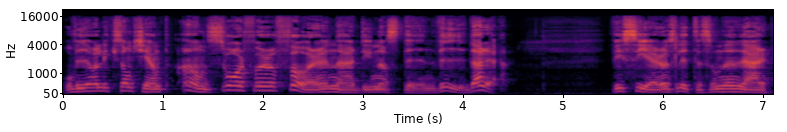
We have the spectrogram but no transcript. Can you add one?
och vi har liksom känt ansvar för att föra den här dynastin vidare. Vi ser oss lite som den där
